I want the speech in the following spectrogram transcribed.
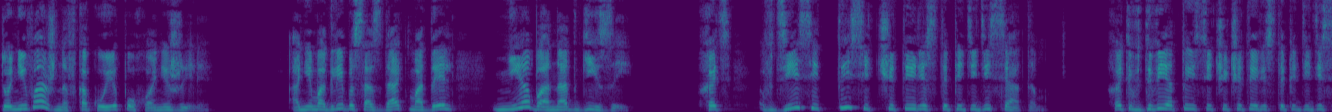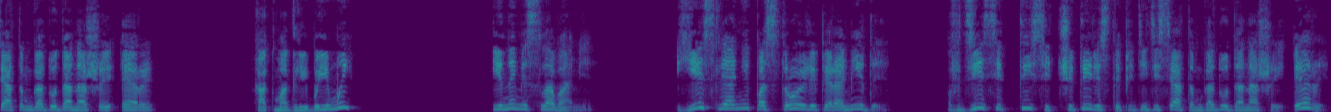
то неважно, в какую эпоху они жили. Они могли бы создать модель неба над Гизой, хоть в 10450 хоть в 2450 году до нашей эры, как могли бы и мы. Иными словами, если они построили пирамиды в 10450 году до нашей эры,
